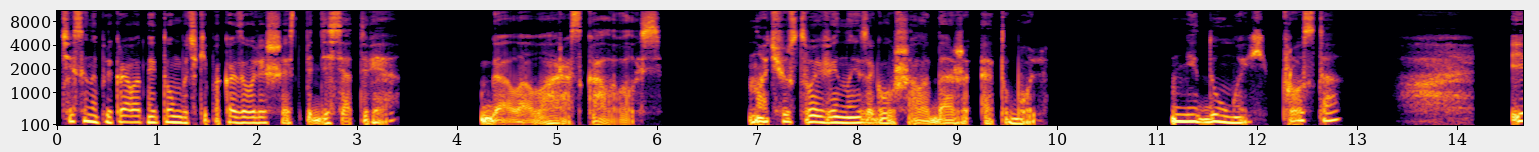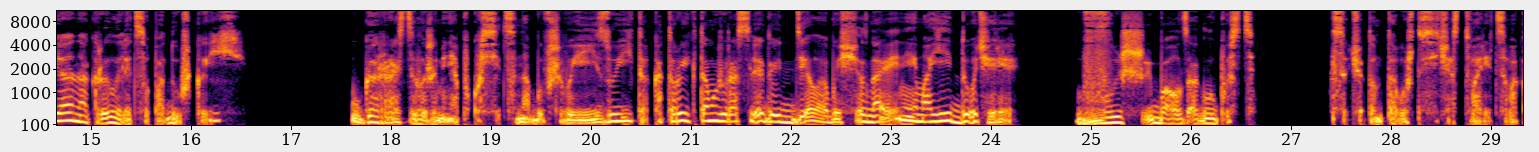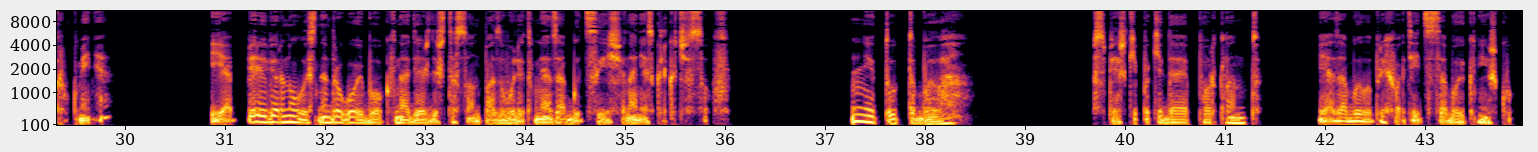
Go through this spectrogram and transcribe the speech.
Часы на прикроватной тумбочке показывали шесть пятьдесят две. Голова раскалывалась, но чувство вины заглушало даже эту боль. Не думай, просто... Я накрыла лицо подушкой. Угораздило же меня покуситься на бывшего иезуита, который к тому же расследует дело об исчезновении моей дочери. Высший бал за глупость, с учетом того, что сейчас творится вокруг меня. Я перевернулась на другой бок в надежде, что сон позволит мне забыться еще на несколько часов. Не тут-то было. В спешке покидая Портленд, я забыла прихватить с собой книжку.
